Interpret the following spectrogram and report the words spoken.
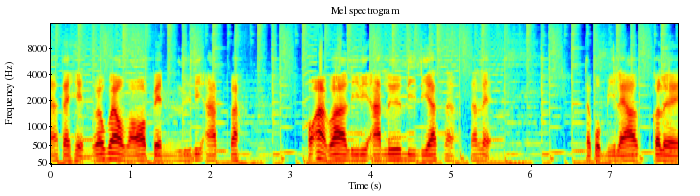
นะ แต่เห็นแว่วๆมาว่าเป็นลิลิอัสป่ะเขาอ่านว่าลิลิอัสหรือลิเลียสนะนั่นแหละ แต่ผมมีแล้วก็เลย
